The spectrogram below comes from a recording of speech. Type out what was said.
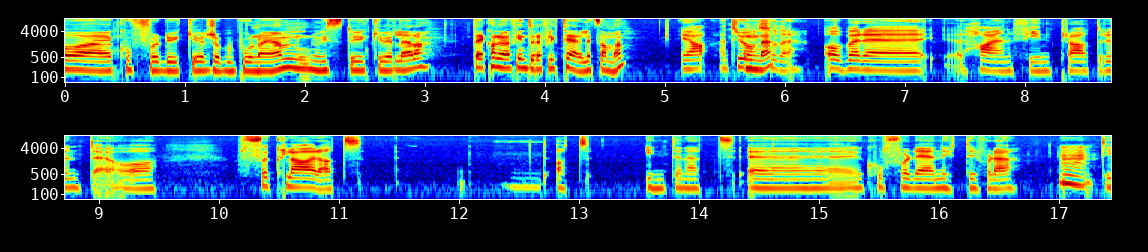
og hvorfor du ikke vil se på porno igjen, hvis du ikke vil det. da. Det kan jo være fint å reflektere litt sammen. Ja, jeg tror også også det. Og bare ha en fin prat rundt det og forklare at at internett, eh, hvorfor det er nyttig for deg, Mm. de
